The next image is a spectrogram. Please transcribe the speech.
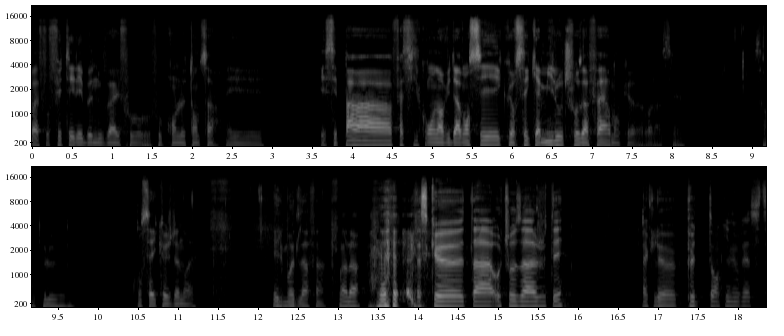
Il faut fêter les bonnes nouvelles, il faut, faut prendre le temps de ça. Et, et c'est pas facile quand on a envie d'avancer, qu'on sait qu'il y a mille autres choses à faire. Donc euh, voilà, c'est un peu le conseil que je donnerais. Et le mot de la fin. Voilà. Est-ce que tu as autre chose à ajouter Avec le peu de temps qui nous reste?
